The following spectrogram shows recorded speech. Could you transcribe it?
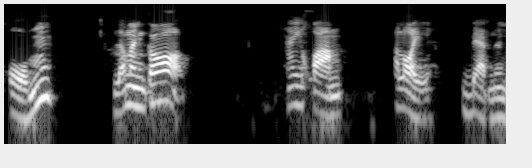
ขม แล้วมันก็ให้ความอร่อย อีกแบบหนึ่ง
